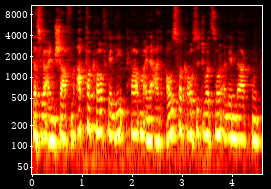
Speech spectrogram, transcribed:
dass wir einen scharfen Abverkauf erlebt haben, eine Art Ausverkaufssituation an den Märkten,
